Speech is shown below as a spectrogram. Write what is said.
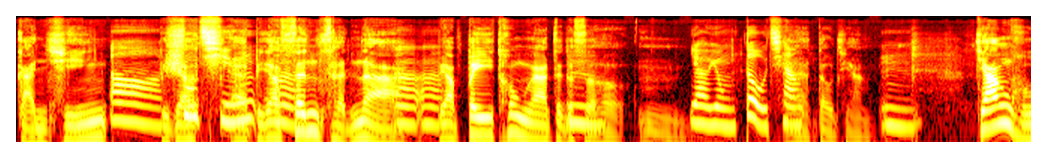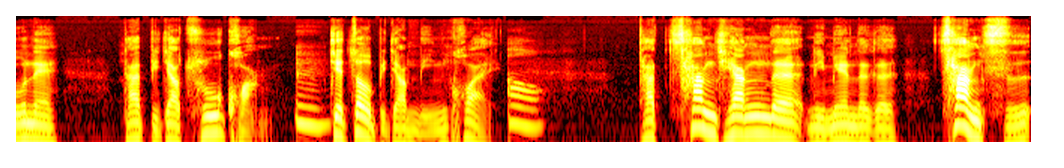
感情，哦，比较抒情，呃比较嗯。深沉啊，嗯嗯。比较悲痛啊，这个时嗯候，嗯，要用斗腔呃，斗腔。嗯。江湖呢，它比较粗犷，嗯，节奏比较明快，哦，它唱腔的里面那个唱词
